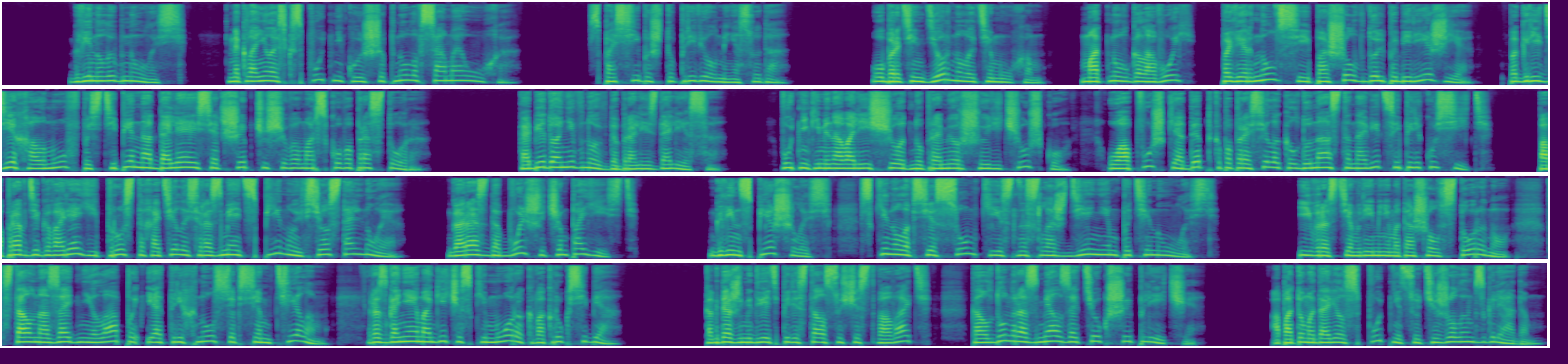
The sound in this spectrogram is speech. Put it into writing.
Гвин улыбнулась, наклонилась к спутнику и шепнула в самое ухо. «Спасибо, что привел меня сюда». Оборотень дернул этим ухом, мотнул головой, повернулся и пошел вдоль побережья, по гряде холмов, постепенно отдаляясь от шепчущего морского простора. К обеду они вновь добрались до леса. Путники миновали еще одну промерзшую речушку. У опушки адептка попросила колдуна остановиться и перекусить. По правде говоря, ей просто хотелось размять спину и все остальное. Гораздо больше, чем поесть. Гвин спешилась, скинула все сумки и с наслаждением потянулась. Иврос тем временем отошел в сторону, встал на задние лапы и отряхнулся всем телом, разгоняя магический морок вокруг себя. Когда же медведь перестал существовать, колдун размял затекшие плечи, а потом одарил спутницу тяжелым взглядом.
